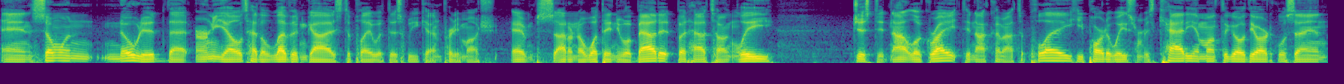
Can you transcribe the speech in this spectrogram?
and someone noted that Ernie Els had 11 guys to play with this weekend, pretty much. And I don't know what they knew about it, but Haotong Li just did not look right, did not come out to play. He parted ways from his caddy a month ago, the article saying.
